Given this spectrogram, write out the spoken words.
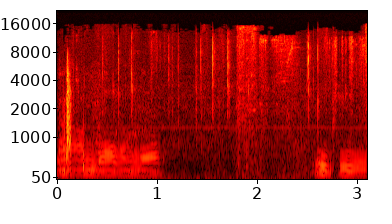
No, I'm dead, I'm dead. GG.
